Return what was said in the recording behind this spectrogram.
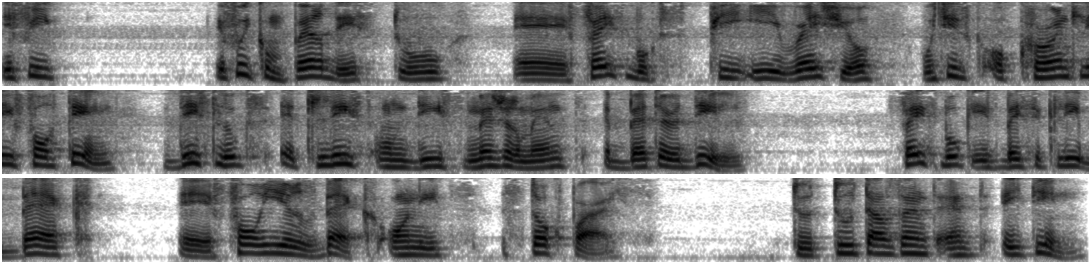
If we if we compare this to Facebook's PE ratio, which is currently 14, this looks at least on this measurement a better deal. Facebook is basically back uh, four years back on its stock price to 2018.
